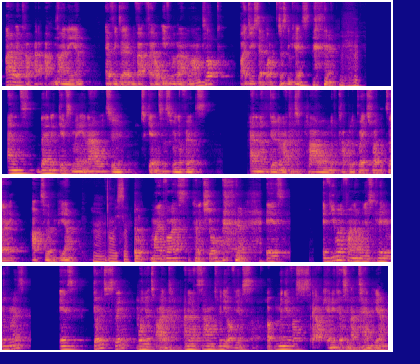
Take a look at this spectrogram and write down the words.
I wake up at about 9 a.m. every day without fail, even without an alarm clock. But I do set one just in case. and then it gives me an hour or two to get into the swing of things. And then I'm good, and I can just plow on with a couple of breaks throughout the day up to 11 p.m. Mm, see. So my advice, to cut it short, is if you want to find out when your circadian rhythm is, is go to sleep when you're tired. I know that sounds really obvious, but many of us say, okay, I need to go to sleep at 10 p.m.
